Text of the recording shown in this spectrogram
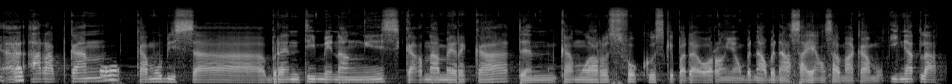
uh, harapkan kamu bisa berhenti menangis karena mereka dan kamu harus fokus kepada orang yang benar-benar sayang sama kamu. Ingatlah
